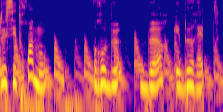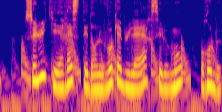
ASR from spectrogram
De ces trois mots, rebeu, beurre et beurette, celui qui est resté dans le vocabulaire, c'est le mot rebeu.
